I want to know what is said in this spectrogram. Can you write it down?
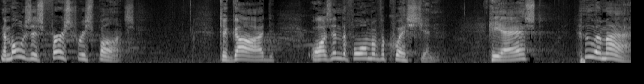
Now, Moses' first response to God was in the form of a question. He asked, who am I?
